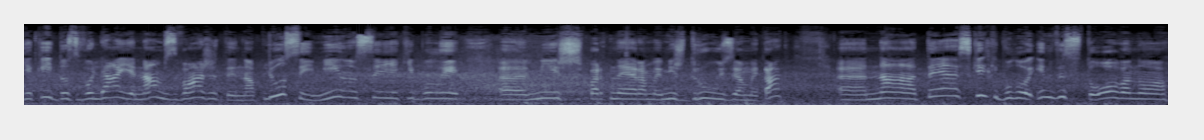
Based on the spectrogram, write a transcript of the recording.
який дозволяє нам зважити на плюси і мінуси, які були е, між партнерами, між друзями, так е, на те, скільки було інвестовано.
